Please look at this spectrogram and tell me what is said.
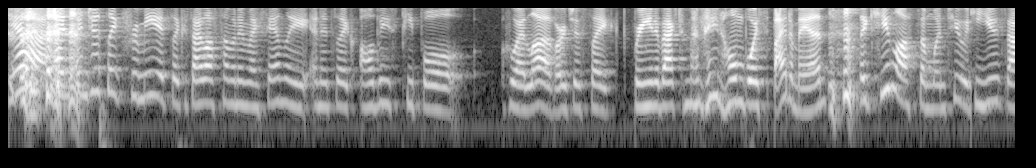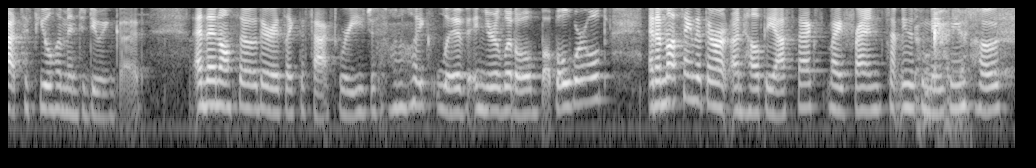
yeah and, and just like for me it's like because i lost someone in my family and it's like all these people who i love are just like bringing it back to my main homeboy spider-man. Like he lost someone too and he used that to fuel him into doing good. And then also there is like the fact where you just want to like live in your little bubble world. And i'm not saying that there aren't unhealthy aspects. My friend sent me this oh amazing yes. post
